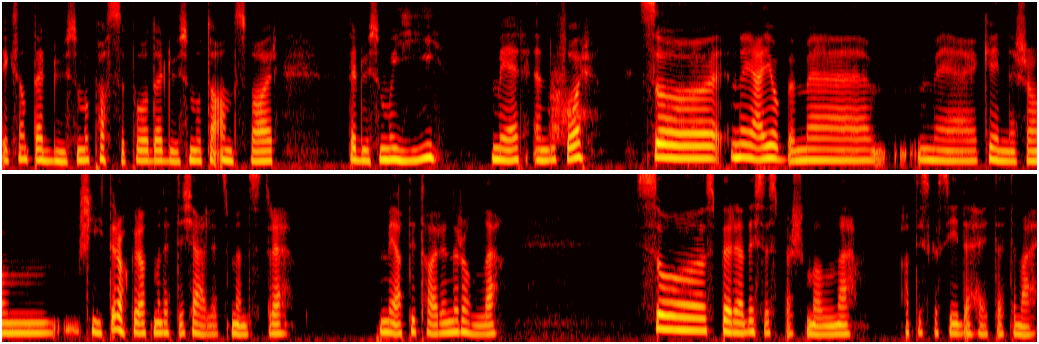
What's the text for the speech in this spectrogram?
Ikke sant? Det er du som må passe på, det er du som må ta ansvar. Det er du som må gi mer enn du får. Så når jeg jobber med, med kvinner som sliter akkurat med dette kjærlighetsmønsteret, med at de tar en rolle, så spør jeg disse spørsmålene at de skal si det høyt etter meg.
